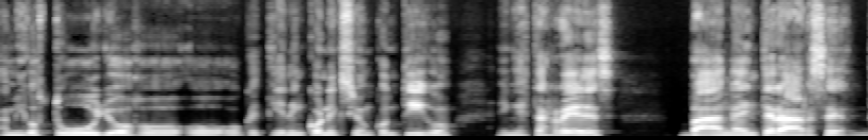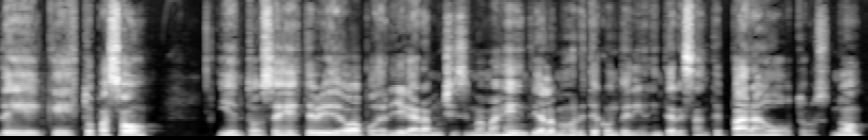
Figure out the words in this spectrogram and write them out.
amigos tuyos o, que tienen conexión contigo en estas redes van a enterarse de que esto pasó y entonces este video va a poder llegar a muchísima más gente y a lo mejor este contenido es interesante para otros, ¿no?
